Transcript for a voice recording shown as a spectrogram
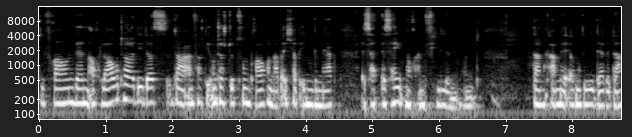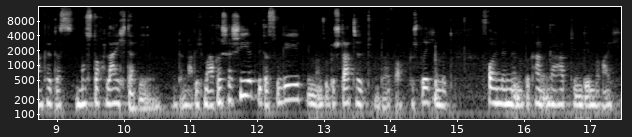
die Frauen werden auch lauter, die das da einfach die Unterstützung brauchen. Aber ich habe eben gemerkt, es, es hängt noch an vielem und dann kam mir irgendwie der Gedanke, das muss doch leichter gehen. Und dann habe ich mal recherchiert, wie das so geht, wie man so bestattet und habe auch Gespräche mit Freundinnen und Bekannten gehabt, die in dem Bereich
